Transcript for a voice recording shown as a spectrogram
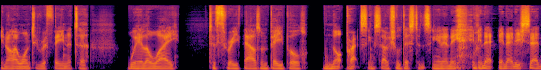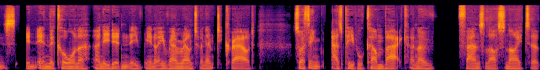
you know, I wanted Raphinha to wheel away to 3,000 people not practicing social distancing in any in, in any mm. sense in, in the corner, and he didn't. He, you know, he ran around to an empty crowd. So I think as people come back, I know fans last night at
